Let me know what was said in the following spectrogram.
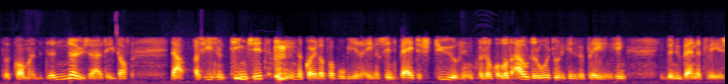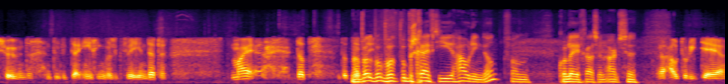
Dat kwam me de neus uit. Ik dacht, nou, als je in zo'n team zit, dan kan je dat wel proberen enigszins bij te sturen. Ik was ook al wat ouder hoor, toen ik in de verpleging ging. Ik ben nu bijna 72 en toen ik daarin ging was ik 32. Maar dat, dat, Maar wat, is wat, wat beschrijft die houding dan? Van collega's en artsen? eh, autoritair,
